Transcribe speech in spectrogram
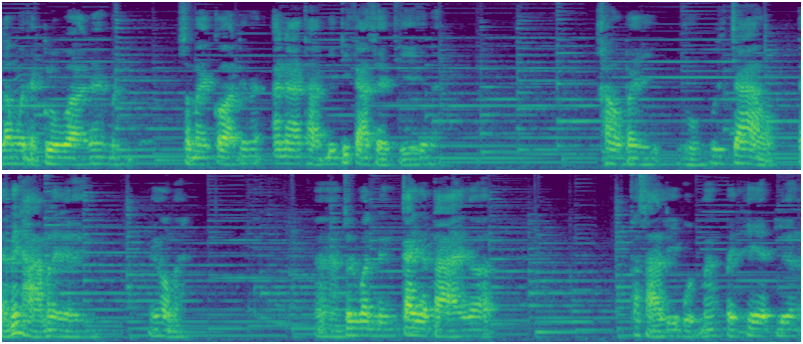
เราโมแต่กลัวได้มันสมัยก่อนใช่ไหมอนาถาบินทิกาเศรษฐีใช่ไหมเข้าไปอยู่พระเจ้า แต่ไม่ถามอะไรเลยไม่ออกมาจนวันหนึ่งใกล้จะตายก็ภาษารีบุตรมาไปเทศเรื่อง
